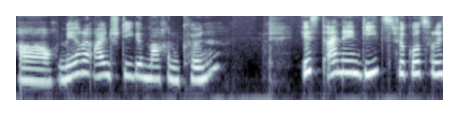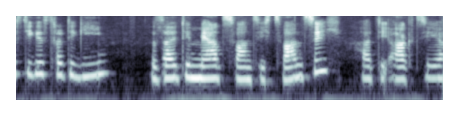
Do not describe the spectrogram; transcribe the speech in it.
auch mehrere Einstiege machen können. Ist ein Indiz für kurzfristige Strategie. Seit dem März 2020 hat die Aktie,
